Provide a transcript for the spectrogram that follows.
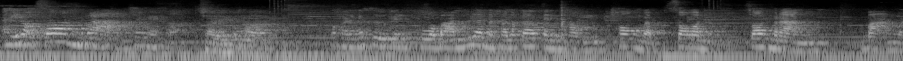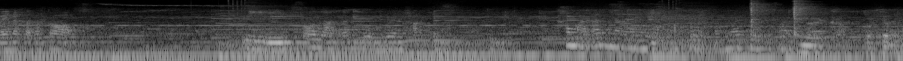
อันนี้เราซ่อนรางใช่ไหมคะใช่ครับตัวตรงนั้นก็คือเป็นตัวบานเลื่อนนะคะ แล้วก็เป็นทำช่องแบบซ่อน ซ่อนรางบานไว้นะคะ แล้วก็ มีซ่อนรางด้านบนด้วยนะคะเข้ามาด้านในเปิดของแรกเลยค่ะนะครับก็จะเป็น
